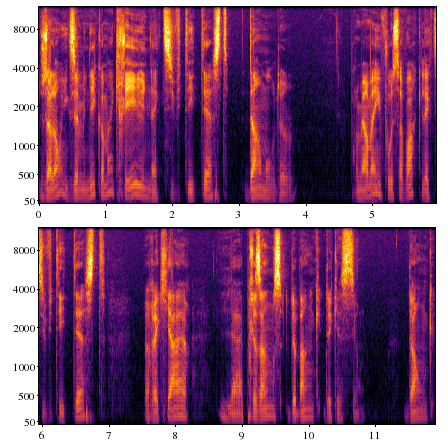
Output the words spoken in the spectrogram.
Nous allons examiner comment créer une activité test dans Moodle. Premièrement, il faut savoir que l'activité test requiert la présence de banques de questions. Donc,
